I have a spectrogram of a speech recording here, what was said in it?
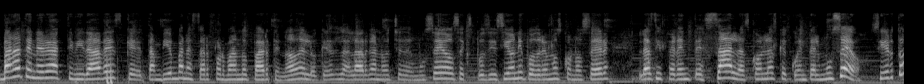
Van a tener actividades que también van a estar formando parte ¿no? de lo que es la larga noche de museos, exposición y podremos conocer las diferentes salas con las que cuenta el museo, ¿cierto?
